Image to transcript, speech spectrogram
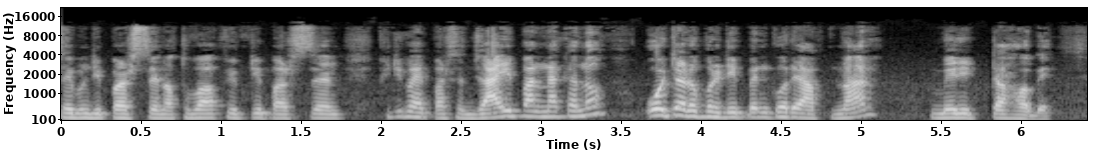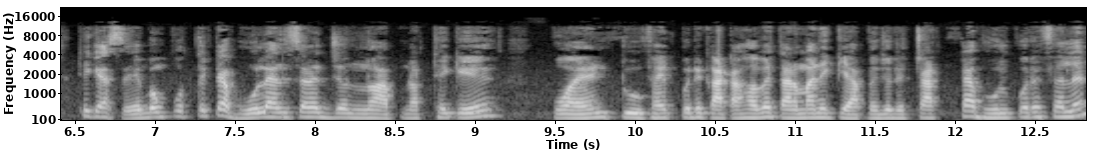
সেভেন্টি পার্সেন্ট অথবা fifty percent fifty five percent যাই পান না কেন, ওইটার উপরে ডিপেন্ড করে আপনার মেরিটটা হবে। ঠিক আছে? এবং প্রত্যেকটা ভুল অ্যান্সারের জন্য আপনার থেকে পয়েন্ট টু ফাইভ করে কাটা হবে। তার মানে কি? আপনি যদি চারটা ভুল করে ফেলেন,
